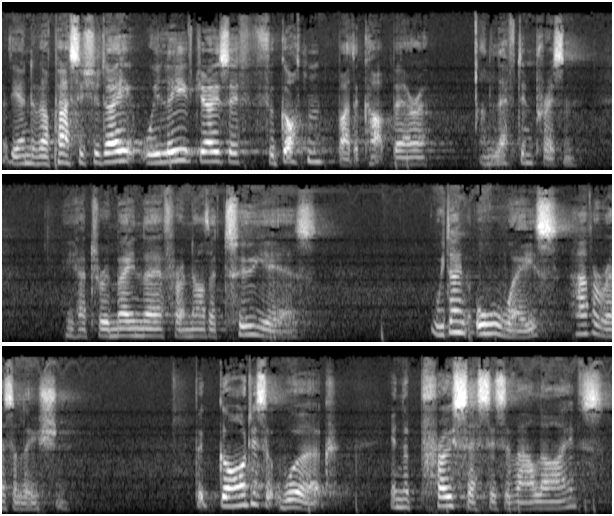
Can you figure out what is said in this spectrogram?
At the end of our passage today, we leave Joseph forgotten by the cupbearer and left in prison. He had to remain there for another two years we don't always have a resolution. But God is at work in the processes of our lives,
